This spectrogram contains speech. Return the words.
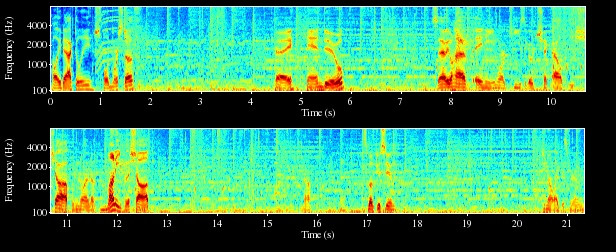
Polydactyly, just hold more stuff. Okay, can do. So we don't have any more keys to go check out the shop. We don't have enough money for the shop. No. Spoke too soon. Do not like this room.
